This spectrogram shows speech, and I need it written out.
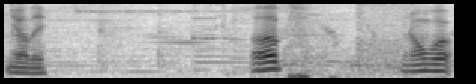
Regardez. Hop. Et là on voit.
